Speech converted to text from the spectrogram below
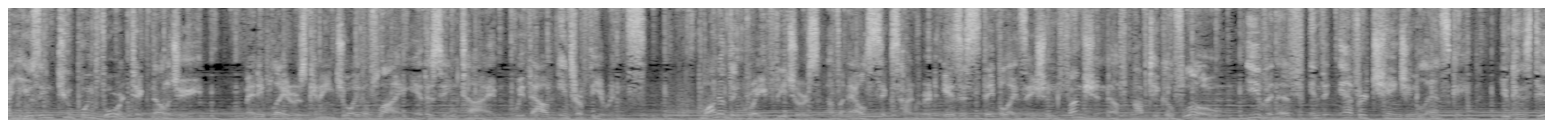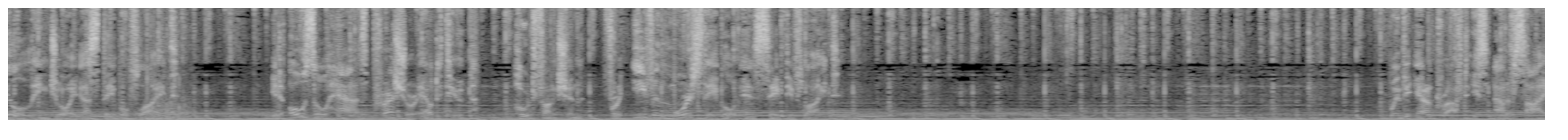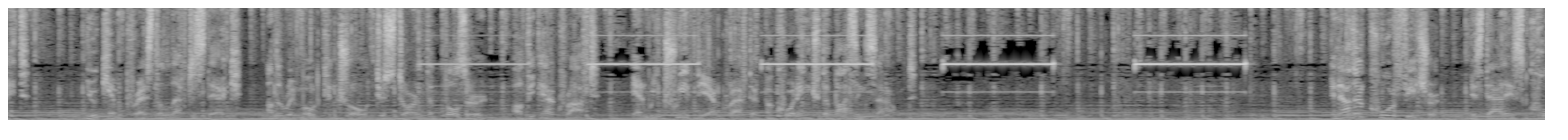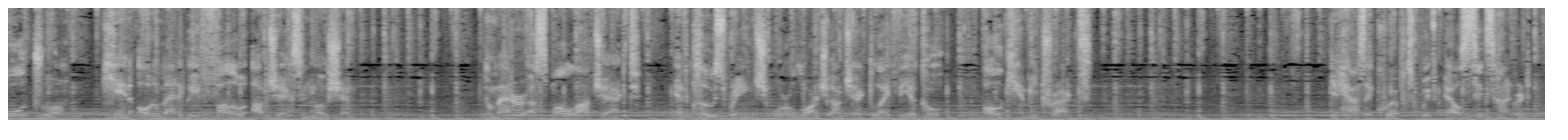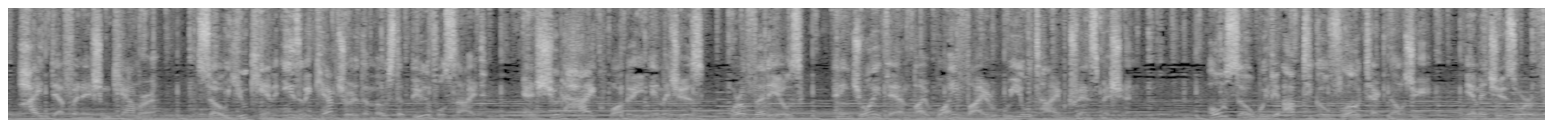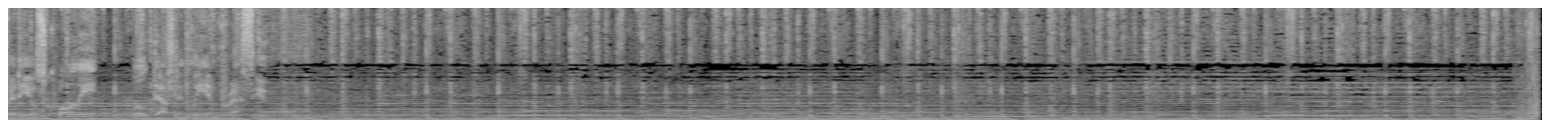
By using 2.4 technology, many players can enjoy the flying at the same time without interference. One of the great features of L600 is a stabilization function of optical flow. Even if in the ever-changing landscape, you can still enjoy a stable flight. It also has pressure altitude, hold function for even more stable and safety flight. When the aircraft is out of sight, you can press the left stick on the remote control to start the buzzer of the aircraft and retrieve the aircraft according to the buzzing sound. Another core feature is that its cool drone can automatically follow objects in motion. No matter a small object, at close range or a large object like vehicle, all can be tracked equipped with L600 high-definition camera, so you can easily capture the most beautiful sight and shoot high-quality images or videos and enjoy them by Wi-Fi real-time transmission. Also, with the optical flow technology, images or videos quality will definitely impress you.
